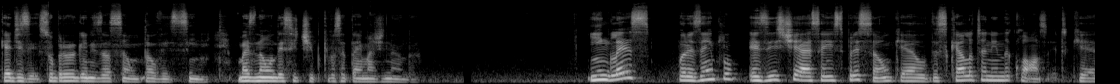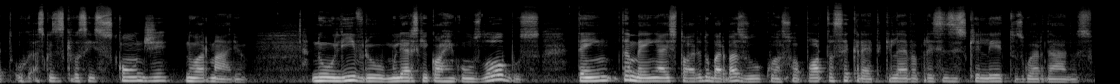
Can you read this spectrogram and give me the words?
Quer dizer, sobre organização, talvez sim, mas não desse tipo que você está imaginando. Em inglês, por exemplo, existe essa expressão que é o the skeleton in the closet, que é as coisas que você esconde no armário. No livro Mulheres que Correm com os Lobos, tem também a história do Barba Azul com a sua porta secreta que leva para esses esqueletos guardados.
